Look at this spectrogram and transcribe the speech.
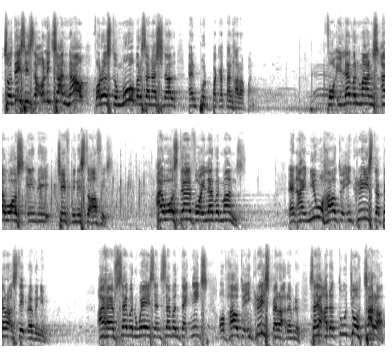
So this is the only chance now for us to move Barisan Nasional and put Pakatan Harapan. For 11 months I was in the Chief Minister office. I was there for 11 months. And I knew how to increase the Perak state revenue. I have seven ways and seven techniques of how to increase Perak revenue. Saya ada tujuh cara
